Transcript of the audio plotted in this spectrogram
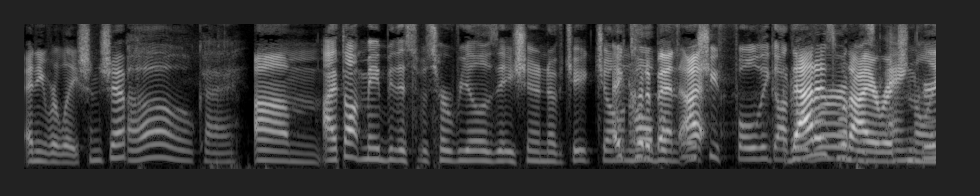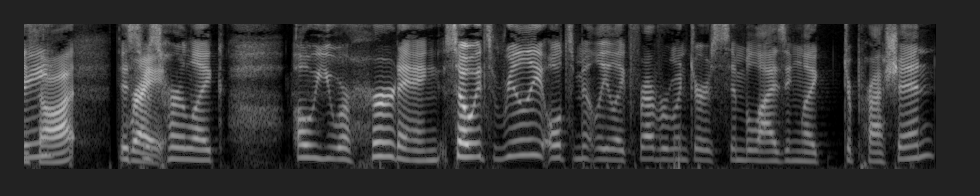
any relationship. Oh, okay. um, I thought maybe this was her realization of Jake Gyllenhaal. could've been. I- she fully got that over is what I originally angry. thought. This Right. was her like, oh, you were hurting. So it's really ultimately like Forever Winter is symbolizing like depression.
